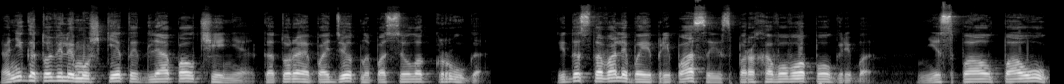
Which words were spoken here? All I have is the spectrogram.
они готовили мушкеты для ополчения, которое пойдет на поселок Круга и доставали боеприпасы из порохового погреба. Не спал паук.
